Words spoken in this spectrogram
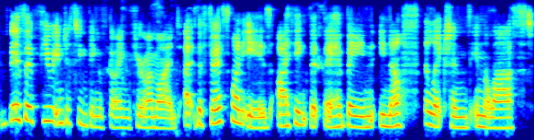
there's a few interesting things going through my mind. Uh, the first one is I think that there have been enough elections in the last,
